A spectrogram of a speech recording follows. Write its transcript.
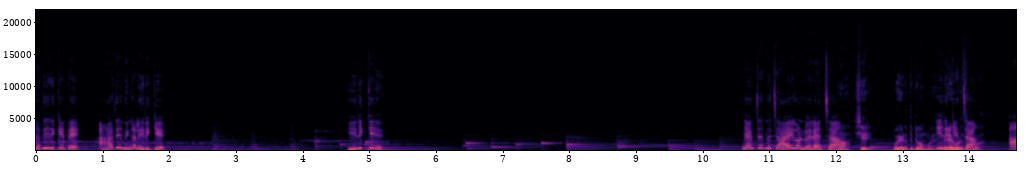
അതിരിക്കട്ടെ. ആദ്യം നിങ്ങൾ ഇരിക്കേ ഇരിക്ക്. ചെന്ന് ചായ കൊണ്ടുവരാ അച്ഛാ. ആ ശരി. പോയി എടുത്തിട്ട് വാ മോളെ. ഇരിക്ക് വേഗം എടുത്തിട്ട് വാ. ആ.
